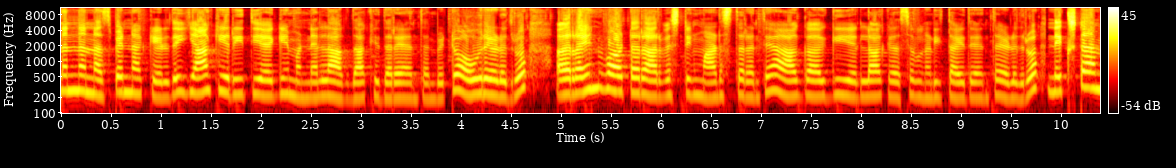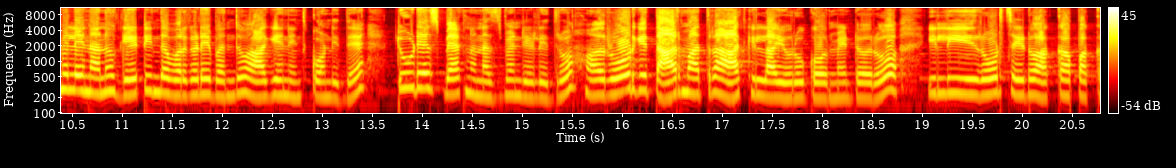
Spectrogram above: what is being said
ನನ್ನ ನನ್ನ ಹಸ್ಬೆಂಡ್ನ ಕೇಳಿದೆ, ಯಾಕೆ ಈ ರೀತಿಯಾಗಿ ಮಣ್ಣೆಲ್ಲ ಅಗ್ದಾಕಿದ್ದಾರೆ ಅಂತಂದ್ಬಿಟ್ಟು ಅವ್ರು ಹೇಳಿದ್ರು ರೈನ್ ವಾಟರ್ ಹಾರ್ವೆಸ್ಟಿಂಗ್ ಮಾಡಿಸ್ತಾರಂತೆ, ಹಾಗಾಗಿ ಎಲ್ಲ ಕೆಲಸಗಳು ನಡೀತಾ ಇದೆ ಅಂತ ಹೇಳಿದ್ರು. ನೆಕ್ಸ್ಟ್ ಆಮೇಲೆ ನಾನು ಗೇಟಿಂದ ಹೊರಗಡೆ ಬಂದು ಹಾಗೆ ನಿಂತ್ಕೊಂಡಿದ್ದೆ. ಟೂ ಡೇಸ್ ಬ್ಯಾಕ್ ನನ್ನ ಹಸ್ಬೆಂಡ್ ಹೇಳಿದ್ರು ರೋಡ್ಗೆ ತಾರ್ ಮಾತ್ರ ಹಾಕಿಲ್ಲ ಇವರು ಗೌರ್ಮೆಂಟವರು ಇಲ್ಲಿ ರೋಡ್ ಸೈಡು ಅಕ್ಕಪಕ್ಕ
